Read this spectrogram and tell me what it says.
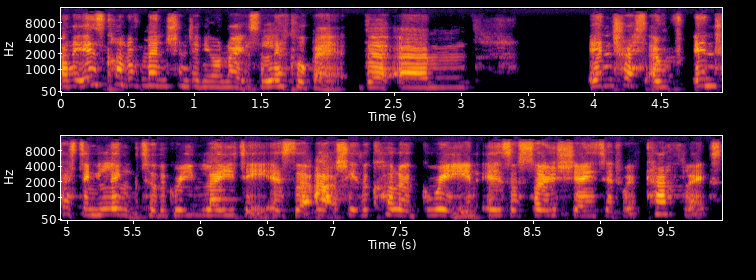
and it is kind of mentioned in your notes a little bit that um, interest an interesting link to the Green Lady is that actually the color green is associated with Catholics.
